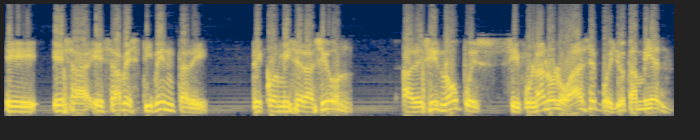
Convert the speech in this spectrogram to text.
eh, esa, esa vestimenta de, de conmiseración a decir, no, pues si fulano lo hace, pues yo también.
